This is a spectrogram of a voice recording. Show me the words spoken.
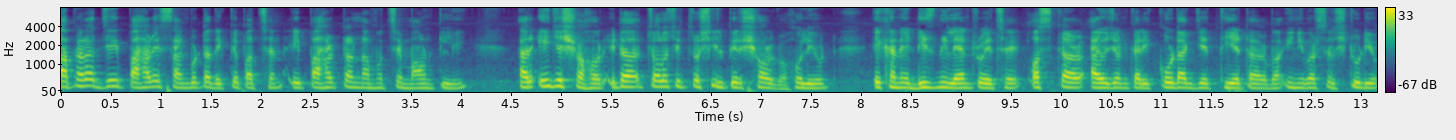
আপনারা যে পাহাড়ের সাইনবোর্ডটা দেখতে পাচ্ছেন, এই পাহাড়টার নাম হচ্ছে মাউন্ট লি। আর এই যে শহর, এটা চলচ্চিত্র শিল্পের স্বর্গ, হলিউড। এখানে ডিজনিল্যান্ড রয়েছে, অস্কার আয়োজনকারী কোডাক যে থিয়েটার বা ইউনিভার্সাল স্টুডিও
